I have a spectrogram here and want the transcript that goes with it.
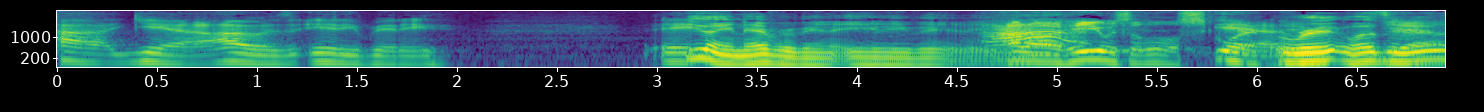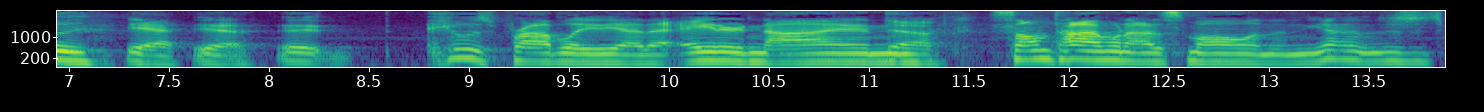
Uh, yeah, I was itty bitty. It- You ain't never been itty bitty. I know he was a little squirt. Yeah. Re- Was he Yeah. really? yeah, yeah. It, it was probably yeah the eight or nine. Yeah. Sometime when I was small, and then yeah, just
